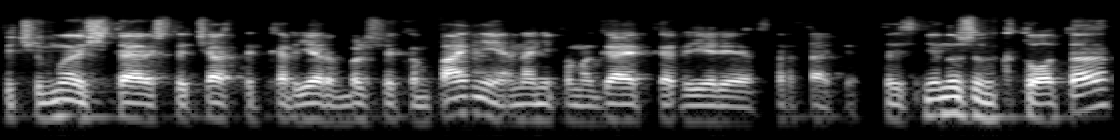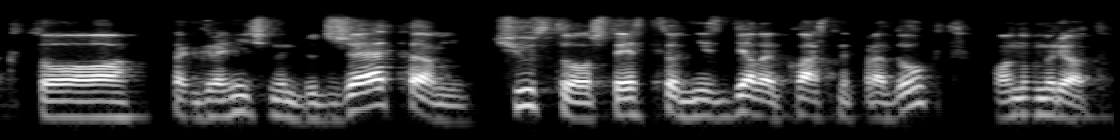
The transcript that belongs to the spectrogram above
Почему я считаю, что часто карьера в большой компании, она не помогает карьере в стартапе? То есть мне нужен кто-то, кто с ограниченным бюджетом чувствовал, что если он не сделает классный продукт, он умрет.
